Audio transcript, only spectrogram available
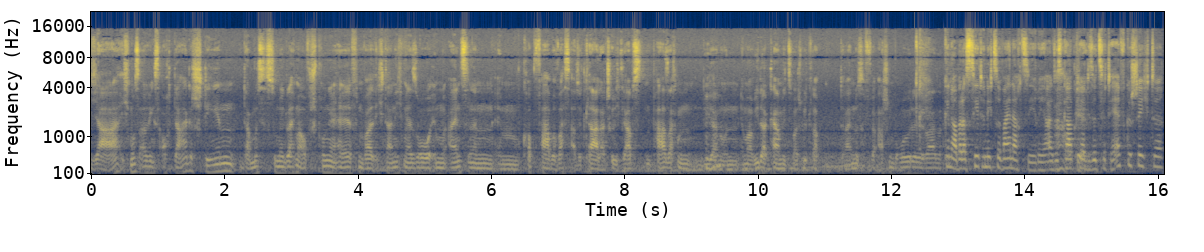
Ja, ich muss allerdings auch da gestehen, da müsstest du mir gleich mal auf Sprünge helfen, weil ich da nicht mehr so im Einzelnen im Kopf habe, was. Also klar, natürlich gab es ein paar Sachen, die ja nun immer wieder kamen, wie zum Beispiel, ich glaube, Drei Nüsse für Aschenbrödel war. Genau, aber das zählte nicht zur Weihnachtsserie. Also es Ah, gab okay. ja diese ZDF-Geschichte,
